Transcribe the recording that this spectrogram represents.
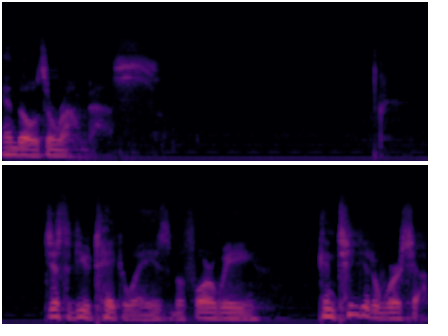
and those around us. Just a few takeaways before we continue to worship.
